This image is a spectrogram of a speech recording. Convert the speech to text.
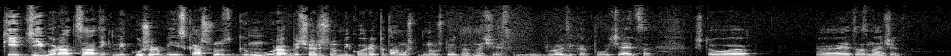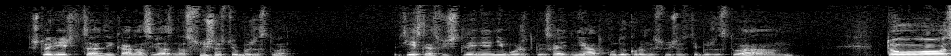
Киди бура цадик микушер бы искашу с гмура бешершу микори, потому что, ну, что это означает? Вроде как получается, что э, это значит, что речь цадика, она связана с сущностью божества. То есть, если осуществление не может происходить ниоткуда, кроме сущности божества, то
